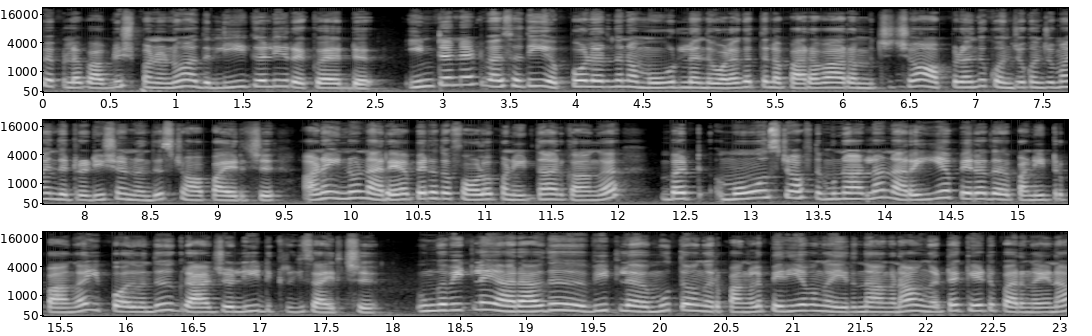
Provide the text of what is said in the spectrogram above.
பேப்பரில் பப்ளிஷ் பண்ணணும். அது லீகலி ரெக்குயர்டு இன்டர்நெட் வசதி எப்போலேருந்து நம்ம ஊரில் இந்த உலகத்தில் பரவ ஆரம்பிச்சிச்சோ அப்போலேருந்து கொஞ்சம் கொஞ்சமாக இந்த ட்ரெடிஷன் வந்து ஸ்டாப் ஆயிடுச்சு ஆனால் இன்னும் நிறைய பேர் அதை ஃபாலோ பண்ணிட்டு தான் இருக்காங்க. பட் மோஸ்ட் ஆஃப் த முன்னாடிலாம் நிறைய பேர் அதை பண்ணிகிட்ருப்பாங்க இருப்பாங்க. இப்போ அது வந்து கிராஜுவலி டிக்ரீஸ் ஆயிடுச்சு உங்கள் வீட்டில் யாராவது வீட்டில் மூத்தவங்க இருப்பாங்களே பெரியவங்க இருந்தாங்கன்னா அவங்ககிட்ட கேட்டு பாருங்கள் ஏன்னா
